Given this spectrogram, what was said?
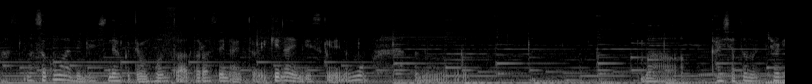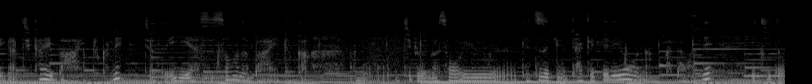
ます。まあ、そこまでねしなくても本当は取らせないといけないんですけれどもあのまあ、会社との距離が近い場合とかねちょっと言いやすそうな場合とかあの自分がそういう手続きに長けてるような方はね一度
